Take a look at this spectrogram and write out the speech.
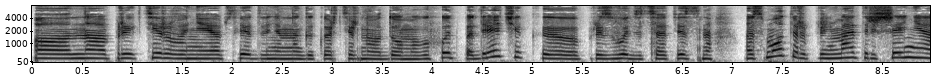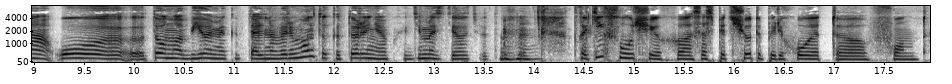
на проектирование и обследование многоквартирного дома выходит подрядчик, э, производит, соответственно, осмотр и принимает решение о том объеме капитального ремонта, который необходимо сделать в этом доме. В каких случаях э, со спецсчета переходит э, в фонд?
